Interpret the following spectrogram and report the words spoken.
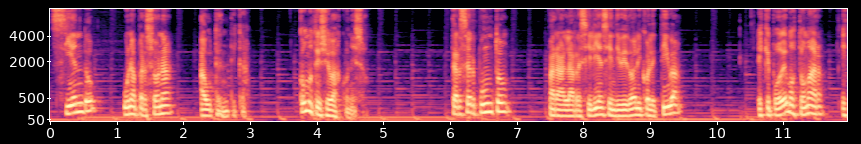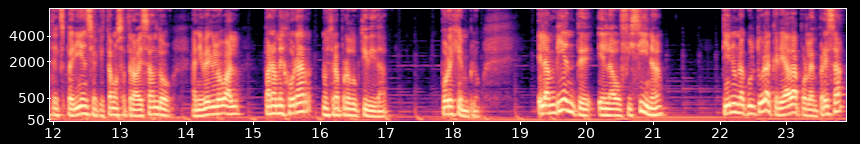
siendo una persona auténtica. ¿Cómo te llevas con eso? Tercer punto para la resiliencia individual y colectiva es que podemos tomar esta experiencia que estamos atravesando a nivel global para mejorar nuestra productividad. Por ejemplo, el ambiente en la oficina tiene una cultura creada por la empresa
